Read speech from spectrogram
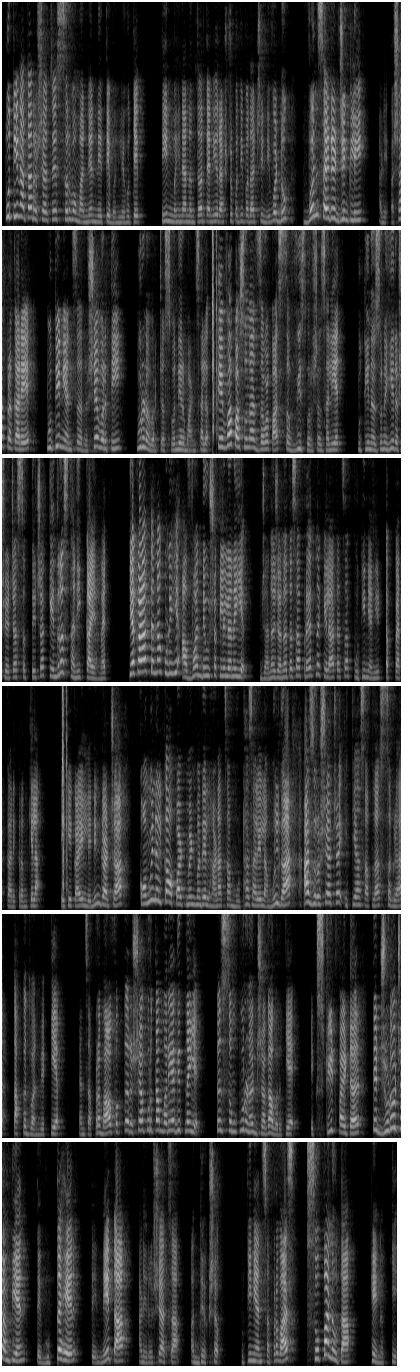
पुतीन आता रशियाचे सर्वमान्य नेते बनले होते. तीन महिन्यानंतर त्यांनी राष्ट्रपती पदाची निवडणूक वन साइडेड जिंकली आणि अशा प्रकारे पुतीन यांचं रशियावरती पूर्ण वर्चस्व निर्माण झालं. तेव्हापासून आज जवळपास सव्वीस वर्ष झाली आहेत. पुतीन अजूनही रशियाच्या सत्तेच्या केंद्रस्थानी कायम आहेत. या काळात त्यांना कुणीही आव्हान देऊ शकलेलं नाहीये. ज्यानं ज्यानं तसा प्रयत्न केला त्याचा पुतीन यांनी टप्प्यात कार्यक्रम केला. एकेकाळी लेनिनग्राडच्या कॉम्युनलका अपार्टमेंटमध्ये लहानाचा मोठा झालेला मुलगा आज रशियाच्या इतिहासातला सगळ्यात ताकदवान व्यक्ती आहे. त्यांचा प्रभाव फक्त रशियापुरता मर्यादित नाहीये तर संपूर्ण जगावरती आहे. एक स्ट्रीट फायटर ते जुडो चॅम्पियन ते गुप्तहेर ते नेता आणि रशियाचा अध्यक्ष. पुतीन यांचा प्रवास सोपा नव्हता हे नक्की.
